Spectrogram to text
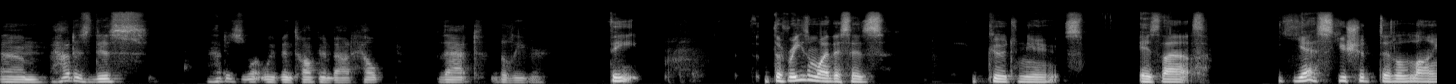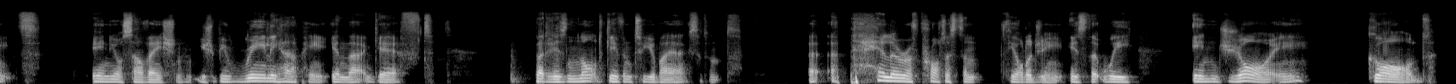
Um, how does this, how does what we've been talking about help that believer? The the reason why this is good news is that yes, you should delight in your salvation. You should be really happy in that gift, but it is not given to you by accident. A, a pillar of Protestant theology is that we enjoy God,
